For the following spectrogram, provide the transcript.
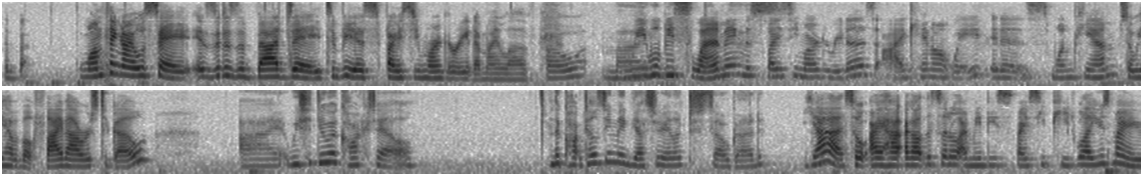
The be- one thing I will say is it is a bad day to be a spicy margarita, my love. Oh my. We will be slamming the spicy margaritas. I cannot wait. It is 1 p.m., so we have about five hours to go. I we should do a cocktail. The cocktails you made yesterday looked so good. Yeah, so I ha- I got this little. I made these spicy peach. Well, I used my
